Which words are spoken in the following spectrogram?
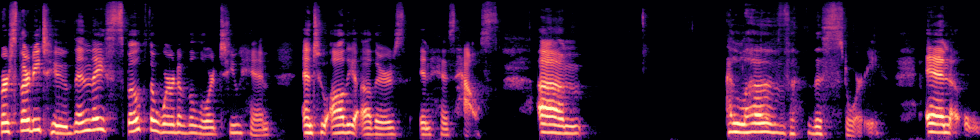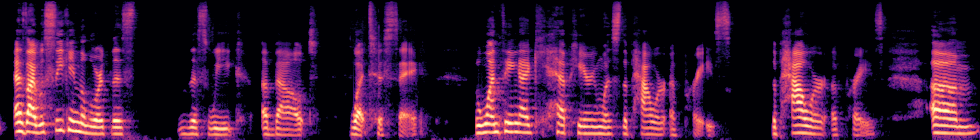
Verse 32, then they spoke the word of the Lord to him and to all the others in his house. Um I love this story. And as I was seeking the Lord this this week about what to say, the one thing I kept hearing was the power of praise. The power of praise. Um,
